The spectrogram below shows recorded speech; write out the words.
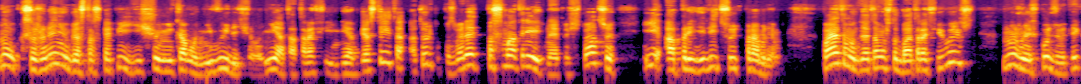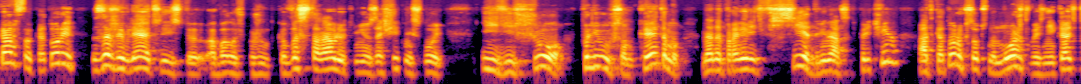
Ну, к сожалению, гастроскопия еще никого не вылечила ни от атрофии, ни от гастрита, а только позволяет посмотреть на эту ситуацию и определить суть проблем. Поэтому для того, чтобы атрофию вылечить, нужно использовать лекарства, которые заживляют слизистую оболочку желудка, восстанавливают у нее защитный слой. И еще плюсом к этому надо проверить все 12 причин, от которых, собственно, может возникать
